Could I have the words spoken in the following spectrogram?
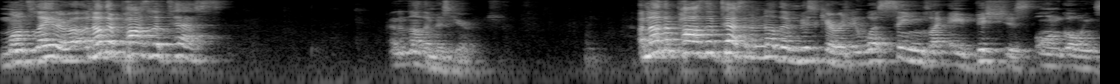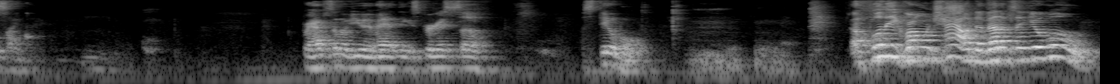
Months later, another positive test and another miscarriage. Another positive test and another miscarriage in what seems like a vicious ongoing cycle. Perhaps some of you have had the experience of a stillborn. A fully grown child develops in your womb.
